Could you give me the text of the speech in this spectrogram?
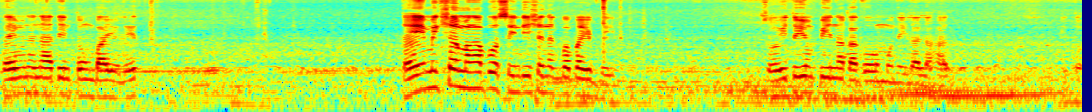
try muna natin tong violet. Tahimik siya mga boss, hindi siya nagbabibrate. So, ito yung pinaka-common nila lahat. Ito.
